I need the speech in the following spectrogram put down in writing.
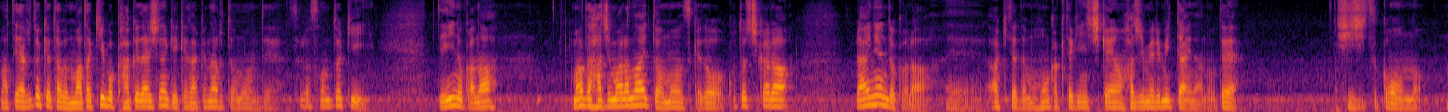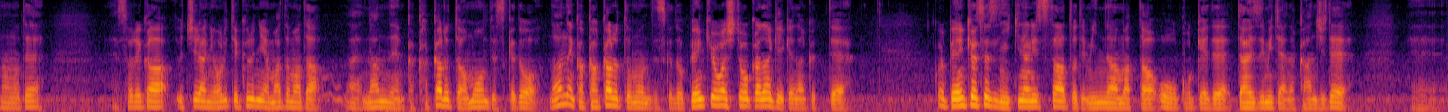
またやる時は多分また規模拡大しなきゃいけなくなると思うんでそれはその時でいいのかな。まだ始まらないと思うんですけど今年から来年度から、えー、秋田でも本格的に試験を始めるみたいなので子実コーンのなのでそれがうちらに降りてくるにはまだまだ何年かかかるとは思うんですけど何年かかかると思うんですけど勉強はしておかなきゃいけなくってこれ勉強せずにいきなりスタートでみんなまた大こけで大豆みたいな感じで、えー、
